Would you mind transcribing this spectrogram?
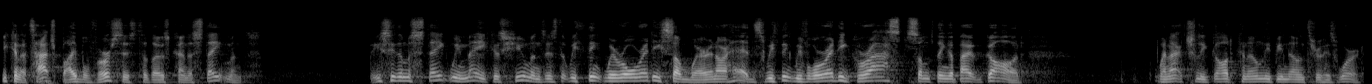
You can attach Bible verses to those kind of statements. But you see, the mistake we make as humans is that we think we're already somewhere in our heads. We think we've already grasped something about God when actually God can only be known through His Word.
